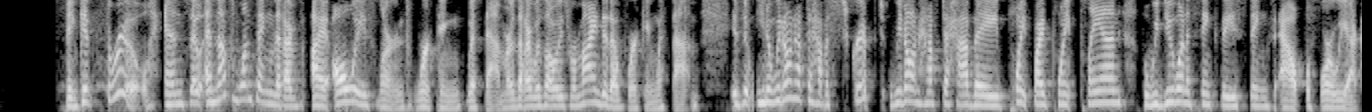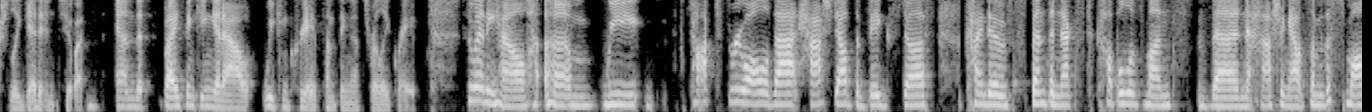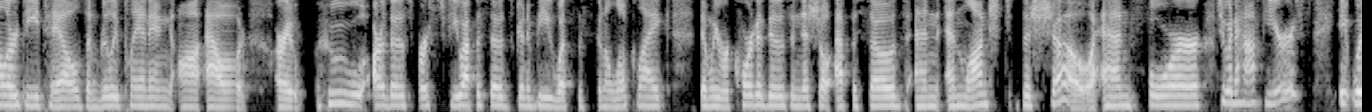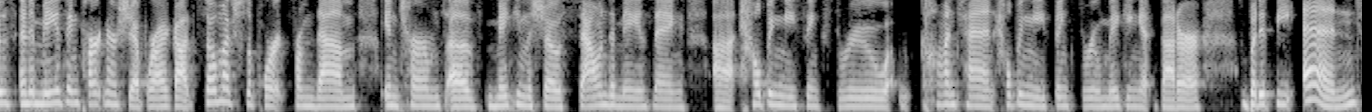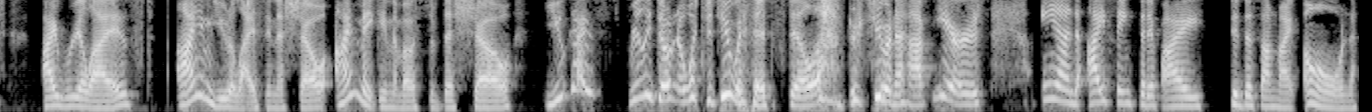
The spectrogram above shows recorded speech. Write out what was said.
think it through. And so, and that's one thing that I've, I always learned working with them or that I was always reminded of working with them is that, you know, we don't have to have a script. We don't have to have a point by point plan, but we do want to think these things out before we actually get into it. And that by thinking it out, we can create something that's really great. So anyhow, um, we talked through all of that, hashed out the big stuff, kind of spent the next couple of months then hashing out some of the smaller details and really planning out all right, who are those first few episodes going to be? What's this going to look like? Then we recorded those initial episodes and and launched the show. And for two and a half years, it was an amazing partnership where I got so much support from them in terms of making the show sound amazing, uh, helping me think through content content, helping me think through making it better. But at the end, I realized I am utilizing this show. I'm making the most of this show. You guys really don't know what to do with it still after two and a half years. And I think that if I did this on my own,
